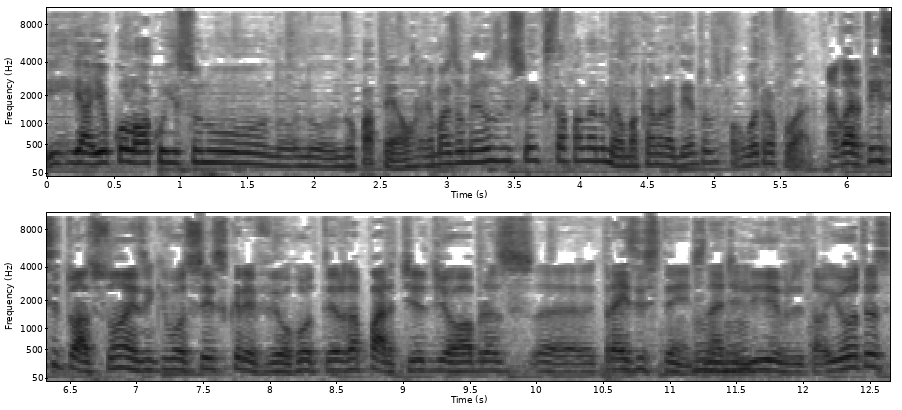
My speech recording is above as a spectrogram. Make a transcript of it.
E, e, aí eu coloco isso no, no, no, no, papel. É mais ou menos isso aí que você está falando mesmo, uma câmera dentro, outra fora. Agora, tem situações em que você escreveu roteiros a partir de obras uh, pré-existentes, uhum. né, de uhum. livros e tal, e outras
